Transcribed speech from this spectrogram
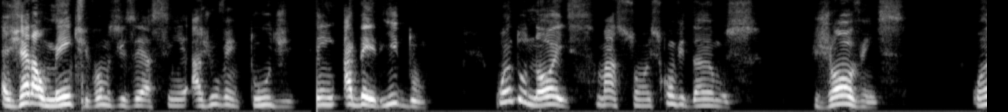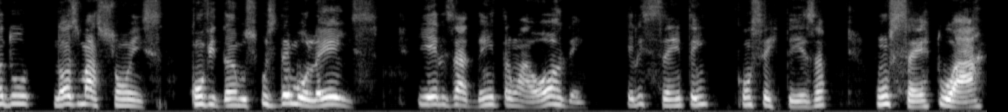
é, geralmente, vamos dizer assim, a juventude tem aderido. Quando nós, maçons, convidamos jovens, quando nós, maçons, convidamos os demolês e eles adentram a ordem, eles sentem, com certeza, um certo ar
